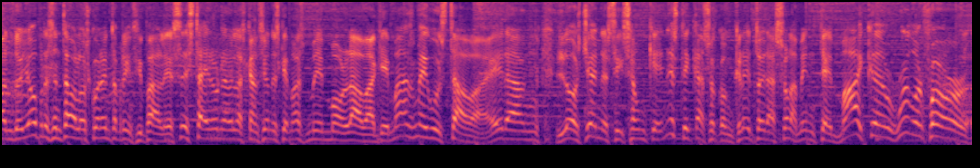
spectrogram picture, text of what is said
Cuando yo presentaba los 40 principales, esta era una de las canciones que más me molaba, que más me gustaba. Eran los Genesis, aunque en este caso concreto era solamente Michael Rutherford.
